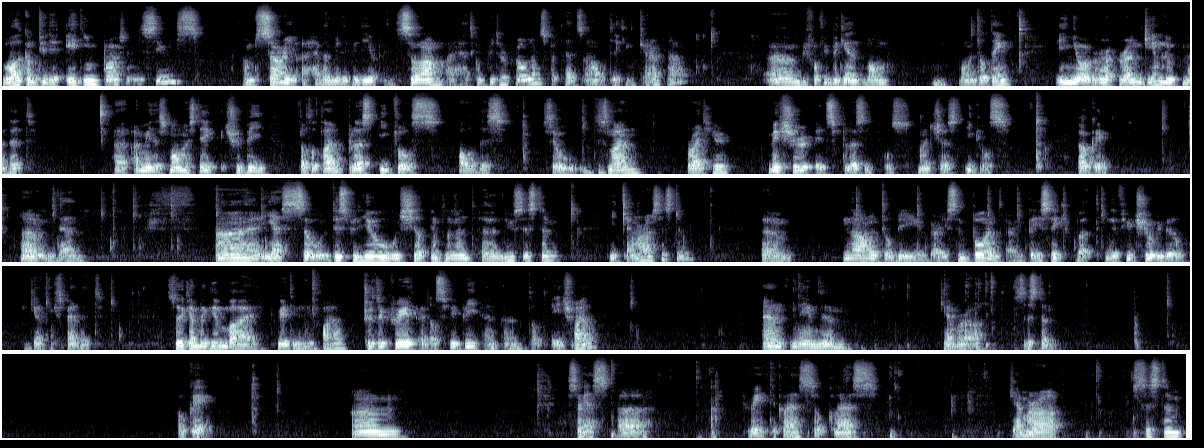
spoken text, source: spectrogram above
Welcome to the 18th part in this series. I'm sorry I haven't made a video in so long, I had computer problems, but that's all taken care of now. Um, before we begin, one, one little thing. In your run game loop method, uh, I made a small mistake. It should be delta time plus equals all of this. So this line right here, make sure it's plus equals, not just equals. Okay, um, then uh, yes so this video we shall implement a new system the camera system. Um, now it will be very simple and very basic but in the future we will again expand it. So you can begin by creating a new file. Choose to create an LCPP and a .h file and name them camera system Okay. Um, so yes, uh, create the class. So class camera system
